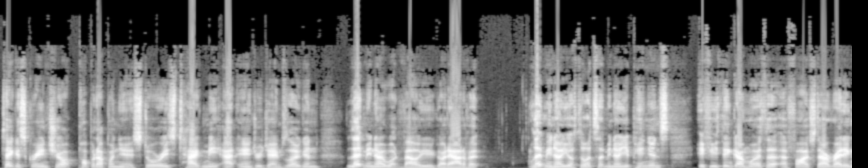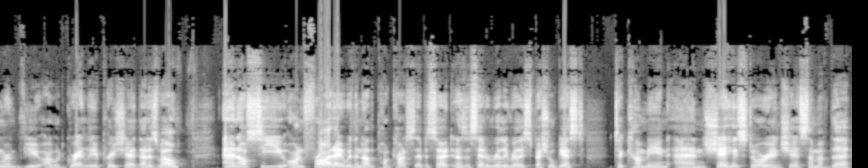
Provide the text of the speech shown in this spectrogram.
take a screenshot, pop it up on your stories, tag me at Andrew James Logan. Let me know what value you got out of it. Let me know your thoughts. Let me know your opinions. If you think I'm worth a, a five star rating review, I would greatly appreciate that as well. And I'll see you on Friday with another podcast episode. And as I said, a really, really special guest to come in and share his story and share some of the,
